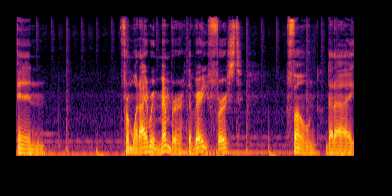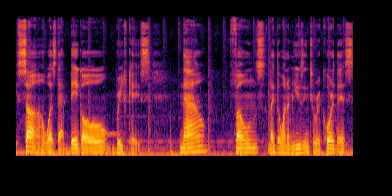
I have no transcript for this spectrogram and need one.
And from what I remember, the very first phone that I saw was that big old briefcase. Now, phones like the one I'm using to record this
